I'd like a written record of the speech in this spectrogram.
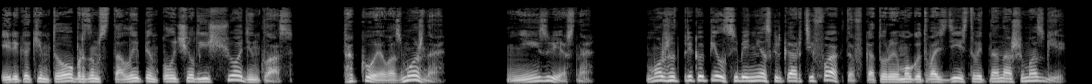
Или каким-то образом Столыпин получил еще один класс? Такое возможно? Неизвестно. Может, прикупил себе несколько артефактов, которые могут воздействовать на наши мозги.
